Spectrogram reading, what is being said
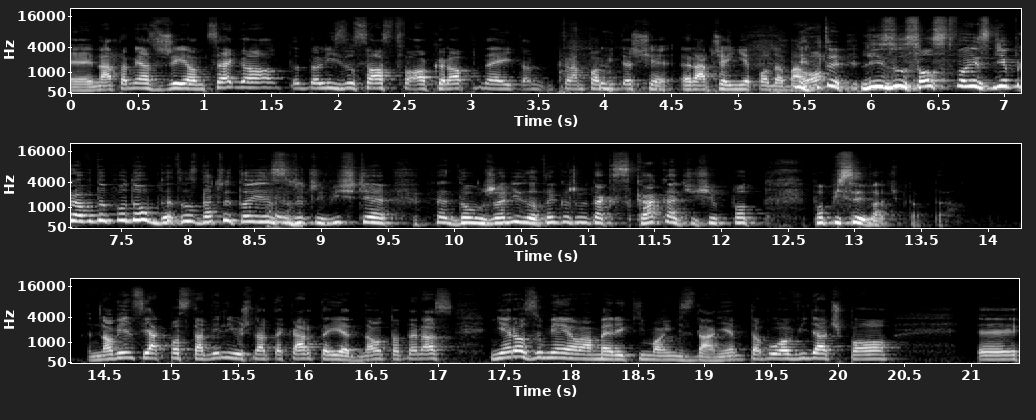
E, natomiast żyjącego to, to lizusostwo okropne i to Trumpowi też się raczej nie podobało. Nie, lizusostwo jest nieprawdopodobne, to znaczy to jest rzeczywiście dążenie do tego, żeby tak skakać i się pod, popisywać, prawda? No więc jak postawili już na tę kartę jedną, to teraz nie rozumieją Ameryki moim zdaniem. To było widać po yy,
